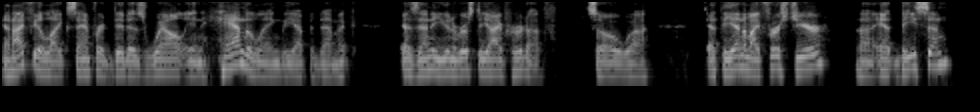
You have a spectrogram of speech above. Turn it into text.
And I feel like Samford did as well in handling the epidemic as any university I've heard of. So uh, at the end of my first year uh, at Beeson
